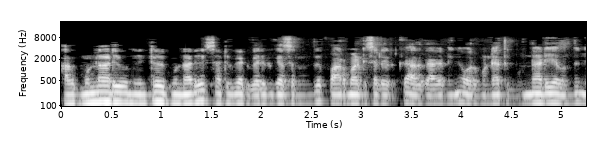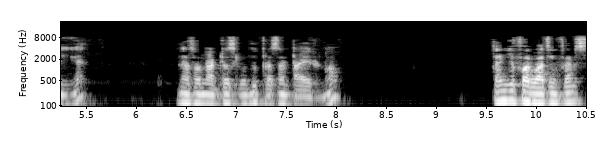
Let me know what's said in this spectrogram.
அதுக்கு முன்னாடி வந்து இன்டர்வியூக்கு முன்னாடி சர்டிஃபிகேட் வெரிஃபிகேஷன் வந்து ஃபார்மாலிட்டிஸ் எல்லாம் இருக்குது அதுக்காக நீங்கள் ஒரு மணி நேரத்துக்கு முன்னாடியே வந்து நீங்கள் நான் சொன்ன அட்ரஸில் வந்து ப்ரெசென்ட் ஆகிடணும் தேங்க்யூ ஃபார் வாட்சிங் ஃப்ரெண்ட்ஸ்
